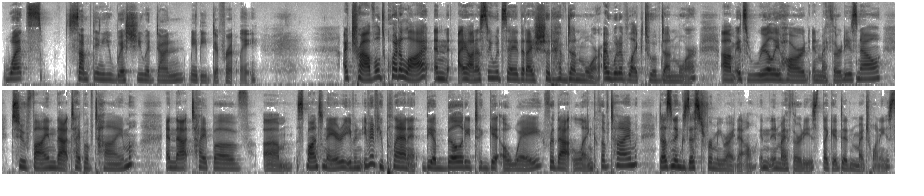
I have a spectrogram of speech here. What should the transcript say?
What's something you wish you had done maybe differently? I traveled quite a lot, and I honestly would say that I should have done more. I would have liked to have done more. Um, it's really hard in my 30s now to find that type of time and that type of um, spontaneity, even even if you plan it, the ability to get away for that length of time doesn't exist for me right now in, in my 30s, like it did in my 20s.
